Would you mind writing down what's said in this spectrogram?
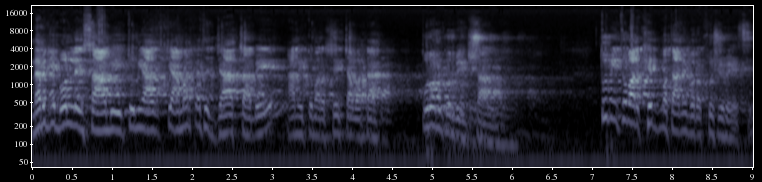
নবীজি বললেন, সাহাবি, তুমি আজকে আমার কাছে যা চাবে, আমি তোমার সেই চাওয়াটা পূরণ করবে ইনশাআল্লাহ। তুমি তোমার খেদমতে আমি বড় খুশি হয়েছি।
